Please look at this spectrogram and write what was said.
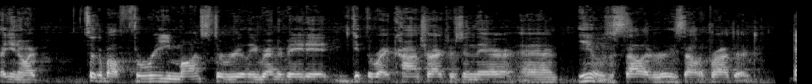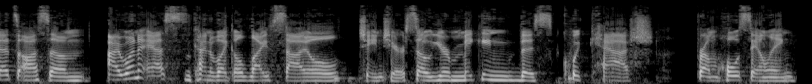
you know, I took about three months to really renovate it, get the right contractors in there. And yeah, it was a solid, really solid project. That's awesome. I want to ask kind of like a lifestyle change here. So you're making this quick cash from wholesaling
